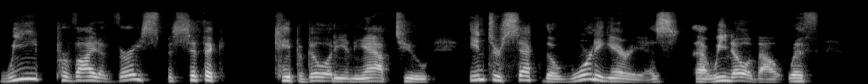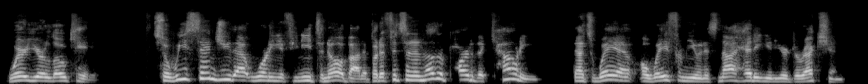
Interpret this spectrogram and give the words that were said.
We provide a very specific capability in the app to intersect the warning areas that we know about with where you're located. So we send you that warning if you need to know about it. But if it's in another part of the county that's way away from you and it's not heading in your direction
